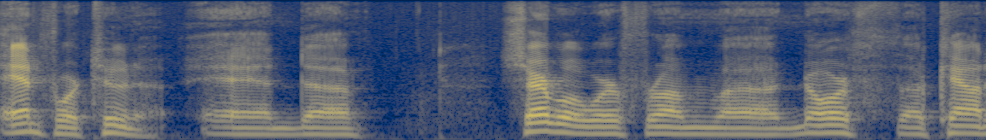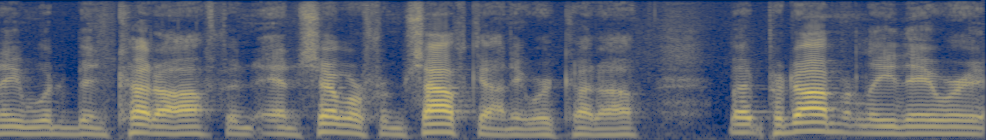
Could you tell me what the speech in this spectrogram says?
and Fortuna, and uh, Several were from uh, North uh, County, would have been cut off, and, and several from South County were cut off, but predominantly they were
